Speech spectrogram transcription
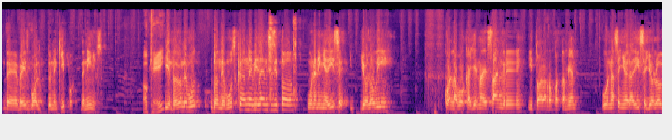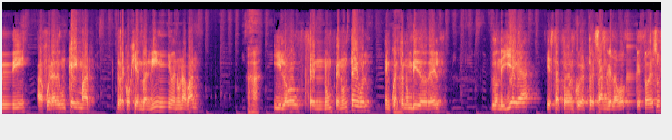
de béisbol de un equipo de niños. Ok. Y entonces donde, bu- donde buscan evidencias y todo, una niña dice, yo lo vi con la boca llena de sangre y toda la ropa también. Una señora dice, yo lo vi afuera de un Kmart recogiendo al niño en una van. Ajá. Y luego en un, en un table encuentran un video de él donde llega y está todo encubierto de sangre la boca y todo eso.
